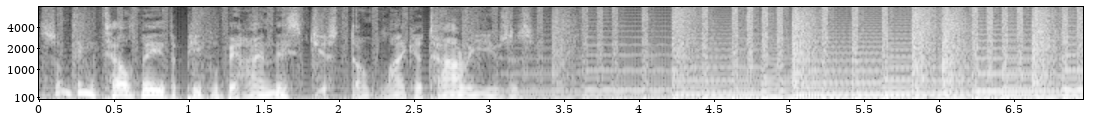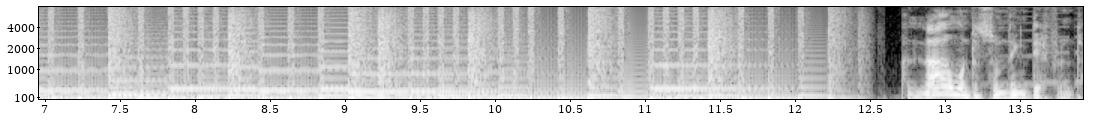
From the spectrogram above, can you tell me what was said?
something tells me the people behind this just don't like Atari users. Now onto something different.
